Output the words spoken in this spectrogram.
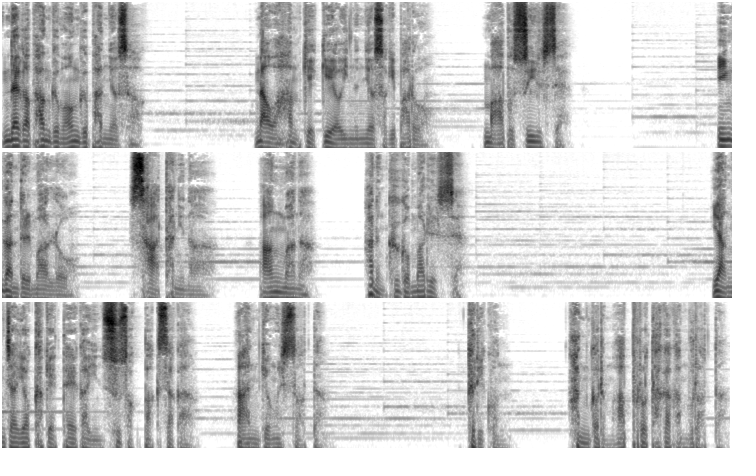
내가 방금 언급한 녀석, 나와 함께 깨어있는 녀석이 바로 마부스 일세. 인간들 말로 사탄이나 악마나 하는 그것 말일세. 양자 역학의 대가인 수석 박사가 안경을 썼다. 그리곤 한 걸음 앞으로 다가가 물었다.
